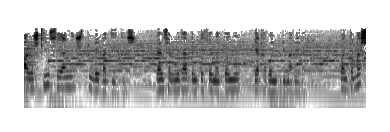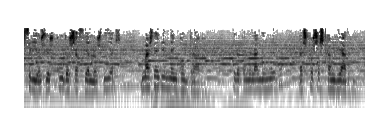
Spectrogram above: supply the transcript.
A los 15 años tuve hepatitis. La enfermedad empezó en otoño y acabó en primavera. Cuanto más fríos y oscuros se hacían los días, más débil me encontraba, pero con el año nuevo las cosas cambiaron.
